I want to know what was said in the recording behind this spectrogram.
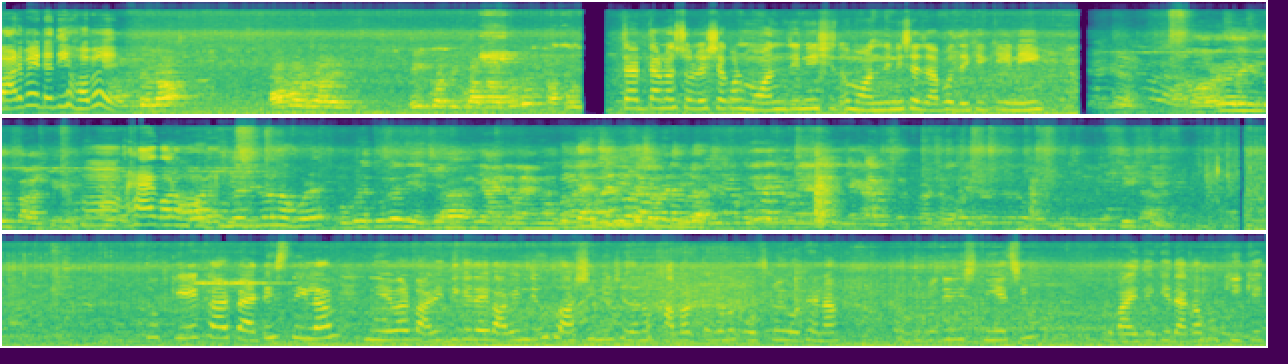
পারবে এটা দিয়ে হবে? তারপরে আমরা চলে এসে এখন মন জিনিস তো মন জিনিসে যাব দেখি কি নিই। হ্যাঁ গরম তুলে দিয়েছে। তো কেক আর প্যাটিস নিলাম। নিয়ে এবার বাড়ির দিকে যাই। ভাবেন যেহেতু আসেনি, সেজন্য খাবার তো কোনো প্রশ্নই ওঠে না। তো দুটো জিনিস নিয়েছি। তো বাড়িতে গিয়ে দেখাবো কী কেক,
